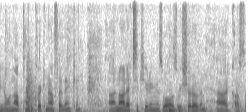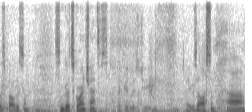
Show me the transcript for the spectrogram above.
you know not playing quick enough, I think, and uh, not executing as well as we should have, and uh, it cost us probably some some good scoring chances. how good was Jake? He was awesome. Uh,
